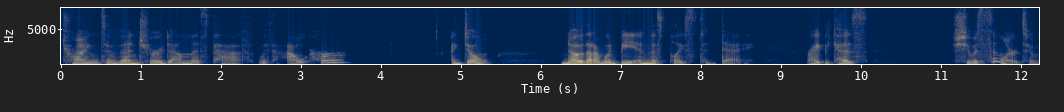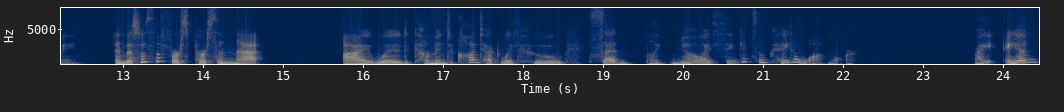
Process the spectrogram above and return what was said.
trying to venture down this path without her, I don't know that I would be in this place today, right? Because she was similar to me. And this was the first person that I would come into contact with who said, like, no, I think it's okay to want more. Right. And,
